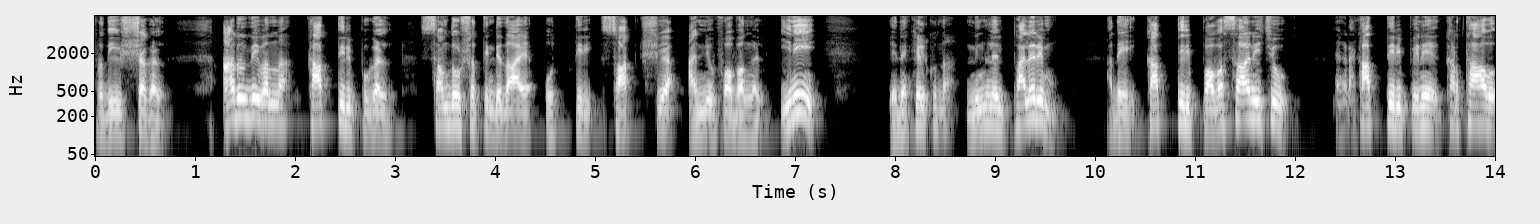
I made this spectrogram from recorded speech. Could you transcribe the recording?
പ്രതീക്ഷകൾ അറുതി വന്ന കാത്തിരിപ്പുകൾ സന്തോഷത്തിന്റെതായ ഒത്തിരി സാക്ഷ്യ അനുഭവങ്ങൾ. ഇനി എന്നെ കേൾക്കുന്ന നിങ്ങളിൽ പലരും അതെ കാത്തിരിപ്പ് അവസാനിച്ചു. ഞങ്ങളുടെ കാത്തിരിപ്പിന് കർത്താവ്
